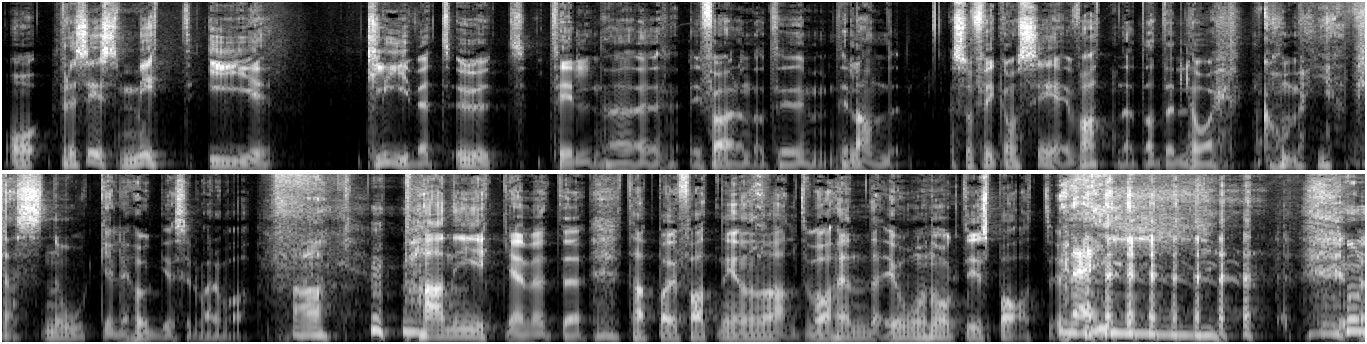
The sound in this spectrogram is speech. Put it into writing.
Och precis mitt i klivet ut till i fören då, till, till land så fick hon se i vattnet att det låg, kom en jävla snok eller huggis eller vad det var. Ja. Paniken vet du, tappade ju fattningen och allt. Vad hände? Jo, hon åkte ju spat. Nej! Hon,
